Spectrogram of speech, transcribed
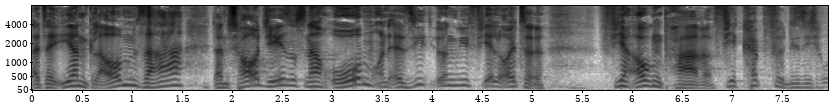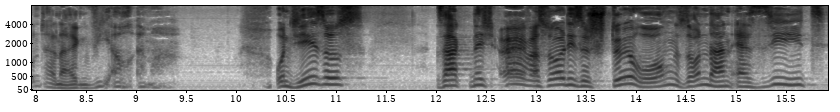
als er ihren Glauben sah, dann schaut Jesus nach oben und er sieht irgendwie vier Leute, vier Augenpaare, vier Köpfe, die sich runterneigen, wie auch immer. Und Jesus sagt nicht, ey, was soll diese Störung, sondern er sieht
